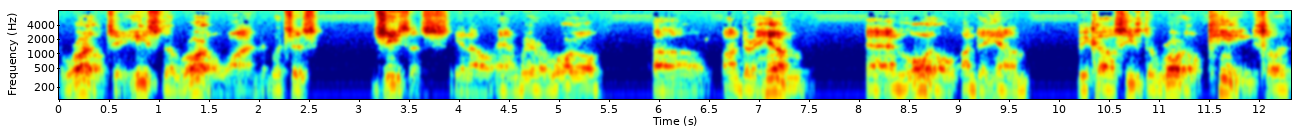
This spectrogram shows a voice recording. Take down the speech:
royalty, he's the royal one, which is Jesus, you know, and we're royal uh, under him and loyal under him because he's the royal king. So it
